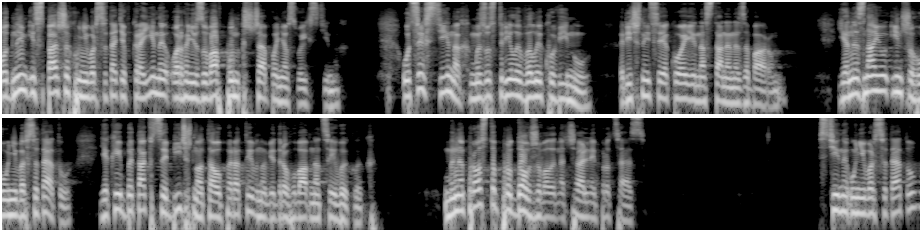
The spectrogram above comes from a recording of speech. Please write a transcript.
одним із перших університетів країни організував пункт щеплення в своїх стінах. У цих стінах ми зустріли велику війну, річниця якої настане незабаром. Я не знаю іншого університету, який би так всебічно та оперативно відреагував на цей виклик. Ми не просто продовжували навчальний процес. Стіни університету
